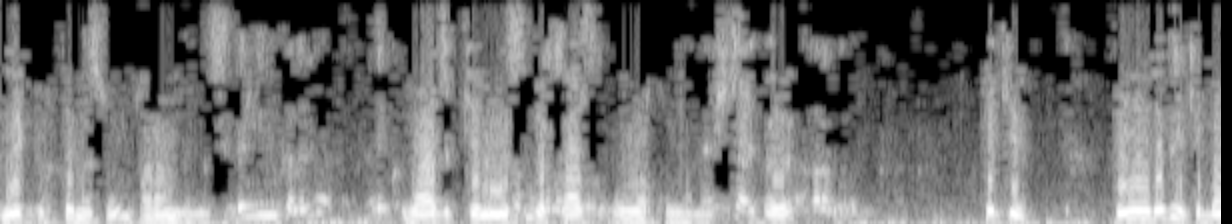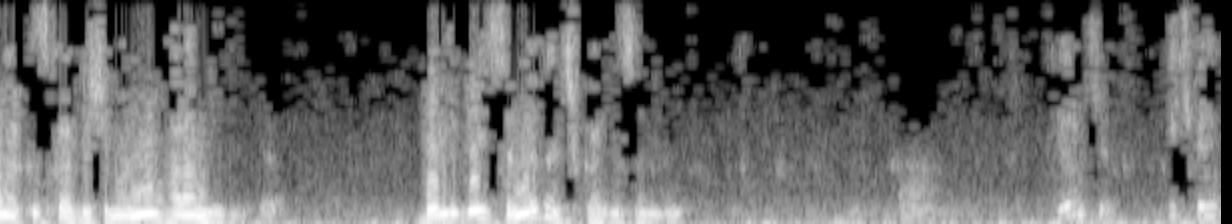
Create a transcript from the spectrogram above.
Mekruh demesi onun haram demesi. Bildiğim kadarıyla kılıyor? Vacip kelimesini de farz olarak Yani kullanmıştır. işaret Evet. haram olabilir. Peki demin dedin ki bana kız kardeşim annem haram dedin. Evet. Belli değilse nereden çıkardın sen bunu? Diyorum ki hiç benim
